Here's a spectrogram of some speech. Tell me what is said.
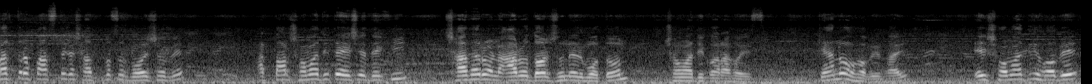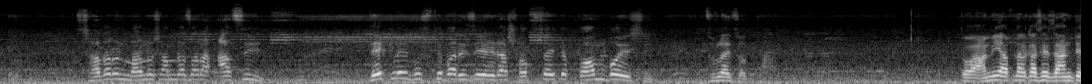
মাত্র পাঁচ থেকে সাত বছর বয়স হবে। আর তার সমাধিতে এসে দেখি সাধারণ আরও দশজনের মতন সমাধি করা হয়েছে। কেন হবে ভাই? এই সমাধি হবে, সাধারণ মানুষ আমরা যারা আছি, দেখলেই বুঝতে পারি যে এরা সবচাইতে কম বয়সী জুলাই যোদ্ধা। তো আমি আপনার কাছে জানতে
